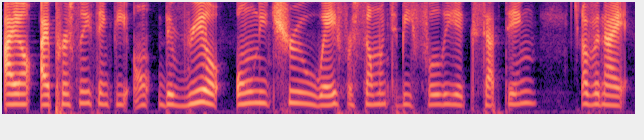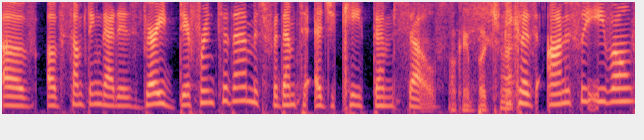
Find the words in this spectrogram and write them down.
I I personally think the o- the real only true way for someone to be fully accepting of a night of of something that is very different to them is for them to educate themselves. Okay, but try, Because honestly, Evo,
